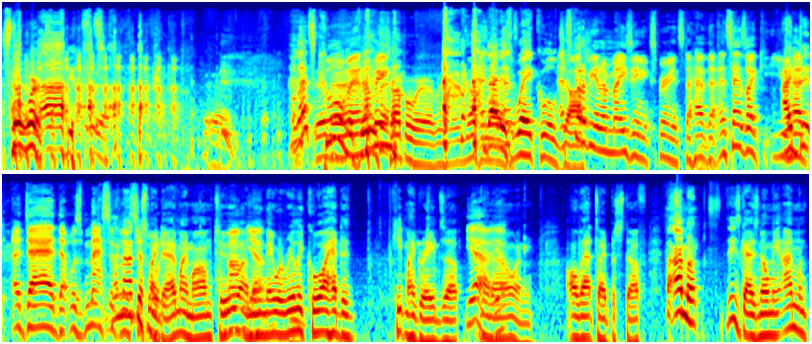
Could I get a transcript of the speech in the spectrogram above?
Still works. well, that's Yeah, cool, man. I vintage mean, Tupperware, man. Nothing That like is way cool, it's Josh. got to be an amazing experience to have that. And it sounds like you I had did- a dad that was massively. well, not just my supportive. dad, my mom too. Mom, I yeah. mean, they were really cool. I had to keep my grades up. Yeah, you yeah. know, and all that type of stuff. But I'm a. These guys know me. I'm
